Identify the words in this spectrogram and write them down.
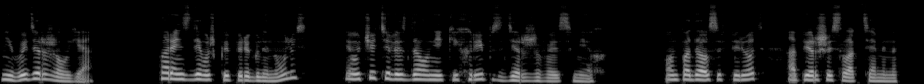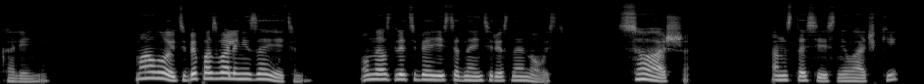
Не выдержал я. Парень с девушкой переглянулись, и учитель издал некий хрип, сдерживая смех. Он подался вперед, опершись локтями на колени. «Малой, тебя позвали не за этим. У нас для тебя есть одна интересная новость». «Саша!» Анастасия сняла очки,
